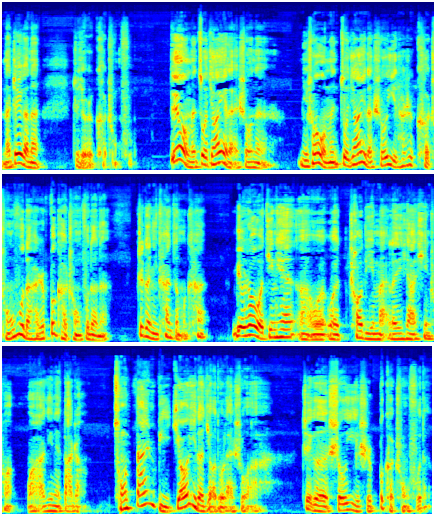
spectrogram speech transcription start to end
那这个呢，这就是可重复。对于我们做交易来说呢，你说我们做交易的收益它是可重复的还是不可重复的呢？这个你看怎么看？比如说我今天啊，我我抄底买了一下信创，哇，今天大涨。从单笔交易的角度来说啊。这个收益是不可重复的，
